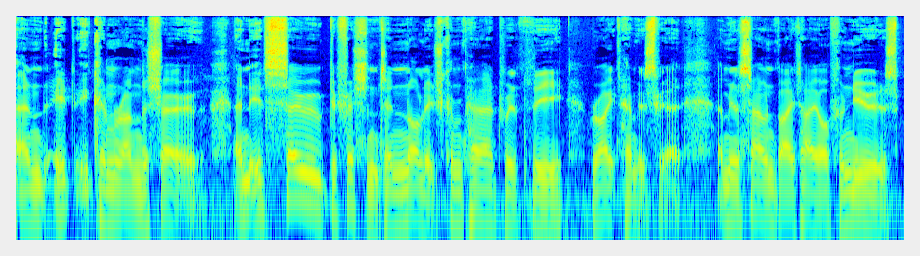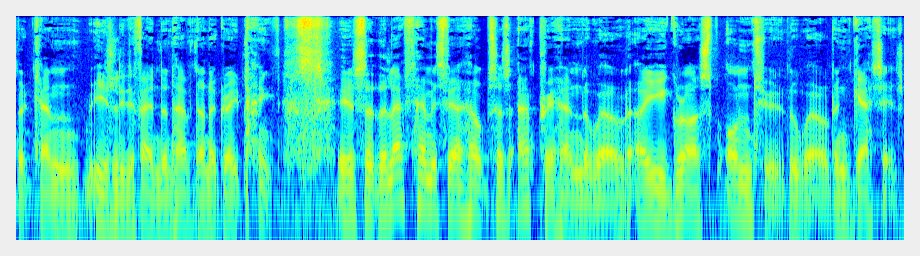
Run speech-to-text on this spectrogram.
And it, it can run the show. And it's so deficient in knowledge compared with the right hemisphere. I mean, a soundbite I often use, but can easily defend and have done at great length, is that the left hemisphere helps us apprehend the world, i.e., grasp onto the world and get it.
